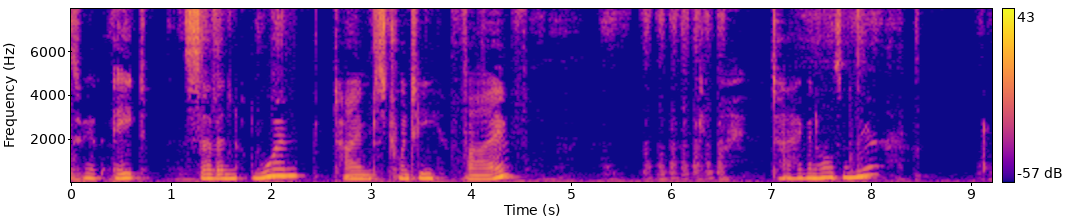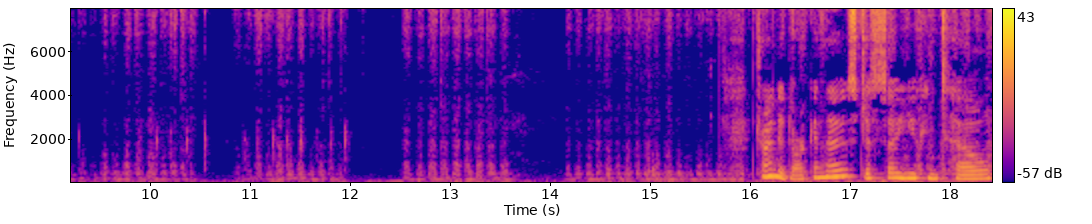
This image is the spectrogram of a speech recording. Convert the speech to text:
So we have 8, 7, 1 times 25 diagonals in there. Trying to darken those just so you can tell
